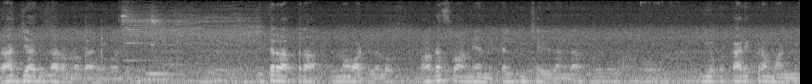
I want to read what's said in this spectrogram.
రాజ్యాధికారంలో కానివ్వండి ఇతరత్ర ఉన్న వాటిలలో భాగస్వామ్యాన్ని కల్పించే విధంగా ఈ యొక్క కార్యక్రమాన్ని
